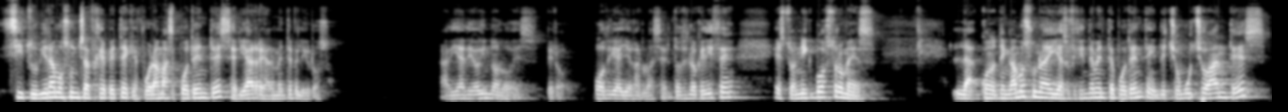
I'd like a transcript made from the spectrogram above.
si tuviéramos un chat GPT que fuera más potente sería realmente peligroso. A día de hoy no lo es, pero podría llegarlo a ser. Entonces lo que dice esto Nick Bostrom es, cuando tengamos una IA suficientemente potente, de hecho mucho antes,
